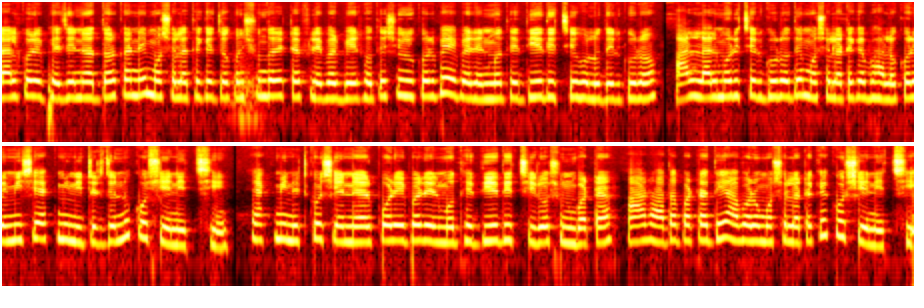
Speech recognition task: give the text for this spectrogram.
লাল করে ভেজে নেওয়ার দরকার নেই। মশলা থেকে যখন সুন্দর একটা ফ্লেভার বের হতে শুরু করবে, এবার এর মধ্যে দিয়ে দিচ্ছি হলুদের গুঁড়ো। আর লাল মরিচের গুঁড়ো দিয়ে মশলাটাকে ভালো করে মিশিয়ে এক মিনিটের জন্য কষিয়ে নিচ্ছি। এক মিনিট কষিয়ে নেওয়ার পর এবার এর মধ্যে দিয়ে দিচ্ছি রসুন বাটা। আর আদা বাটা দিয়ে আবারও মশলাটাকে কষিয়ে নিচ্ছি।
